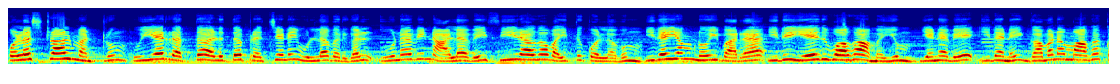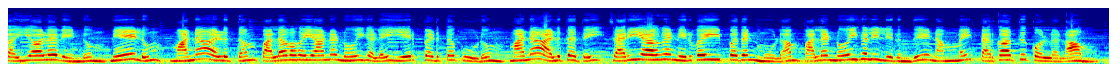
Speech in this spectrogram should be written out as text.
கொலஸ்ட்ரால் மற்றும் உயர் இரத்த அழுத்த பிரச்சனை உள்ளவர்கள் உணவின் அளவை சீராக வைத்துக் கொள்ளவும் இதயம் நோய் வர இது ஏதுவாக அமையும். எனவே இதனை கவனமாக கையாள வேண்டும். மேலும் மன அழுத்தம் பல வகையான நோய்களை ஏற்படுத்தக்கூடும். மன அழுத்தத்தை சரியாக நிர்வகிப்பதன் மூலம் பல நோய்களிலிருந்து நம்மை தற்காத்துக் கொள்ளலாம்.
